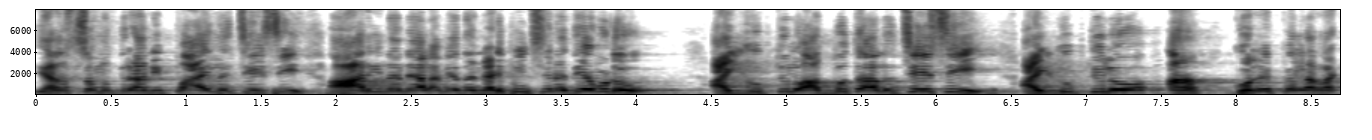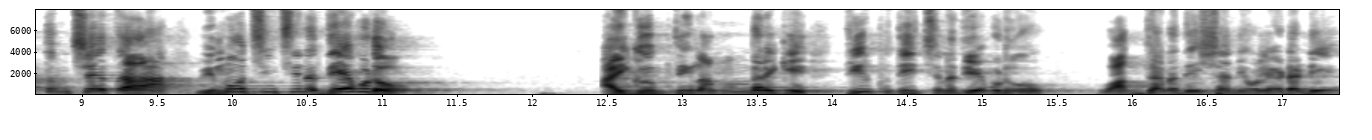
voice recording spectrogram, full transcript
ఎర్ర సముద్రాన్ని పాయలు చేసి ఆరిన నేల మీద నడిపించిన దేవుడు ఐగుప్తులో అద్భుతాలు చేసి ఐగుప్తులో గొర్రెపిల్ల రక్తం చేత విమోచించిన దేవుడు. ఐగుప్తీలందరికీ తీర్పు తీర్చిన దేవుడు వాగ్దాన దేశాన్ని ఇవ్వలేడండి.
